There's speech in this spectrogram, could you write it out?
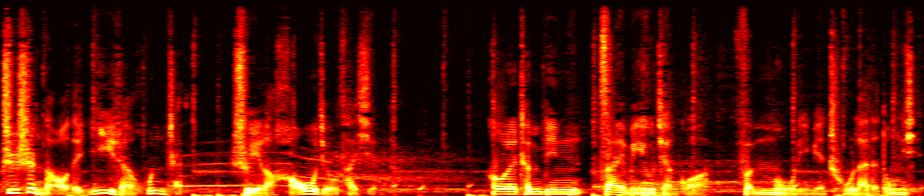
只是脑袋依然昏沉，睡了好久才醒的。后来陈斌再没有见过坟墓里面出来的东西。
